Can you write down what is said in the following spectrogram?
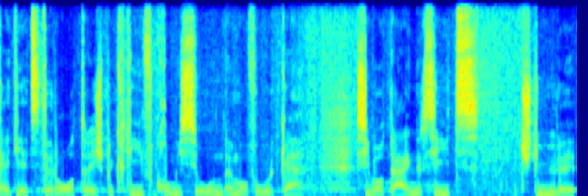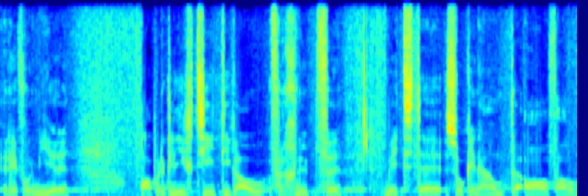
hat jetzt der Rat respektive Kommission einmal vorgegeben. Sie will einerseits die Steuern reformieren, aber gleichzeitig auch verknüpfen mit der sogenannten AV.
